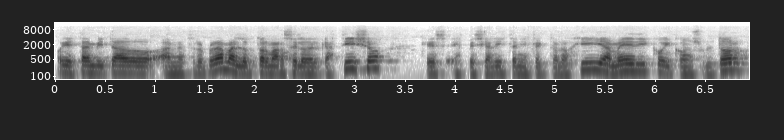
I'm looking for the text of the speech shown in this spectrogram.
hoy está invitado a nuestro programa el doctor Marcelo del Castillo, que es especialista en infectología, médico y consultor.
